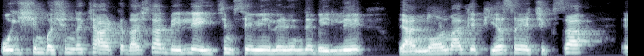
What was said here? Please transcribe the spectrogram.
o işin başındaki arkadaşlar belli eğitim seviyelerinde belli yani normalde piyasaya çıksa e,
